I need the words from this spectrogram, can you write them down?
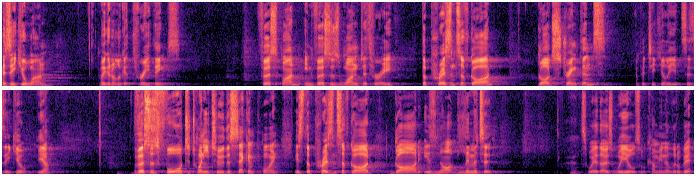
Ezekiel 1, we're going to look at three things. First one, in verses 1 to 3, the presence of God, God strengthens, and particularly it's Ezekiel here. Verses 4 to 22, the second point, is the presence of God, God is not limited. That's where those wheels will come in a little bit.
